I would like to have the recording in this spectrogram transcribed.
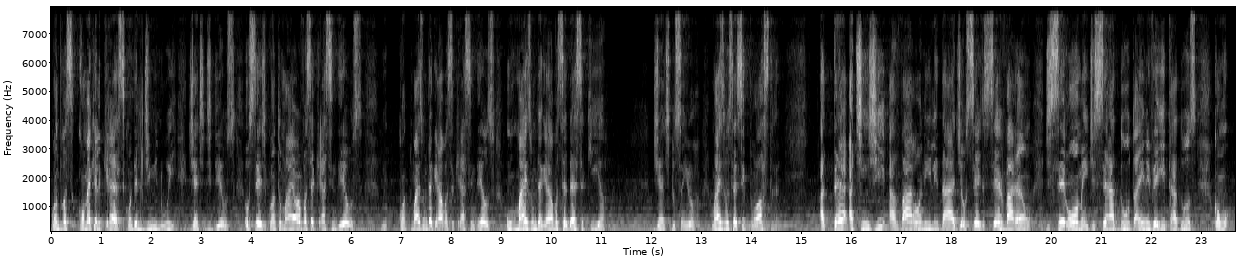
Quando você, como é que ele cresce? Quando ele diminui diante de Deus. Ou seja, quanto maior você cresce em Deus, quanto mais um degrau você cresce em Deus, um, mais um degrau você desce aqui, ó, diante do Senhor. Mais você se prostra até atingir a varonilidade, ou seja, ser varão, de ser homem, de ser adulto. A NVI traduz como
